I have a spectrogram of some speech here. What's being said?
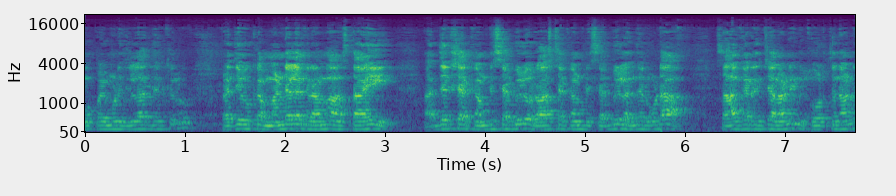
ముప్పై మూడు జిల్లా అధ్యక్షులు ప్రతి ఒక్క మండల గ్రామ స్థాయి అధ్యక్ష కమిటీ సభ్యులు రాష్ట్ర కమిటీ సభ్యులు అందరూ కూడా సహకరించాలని నేను కోరుతున్నాను.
